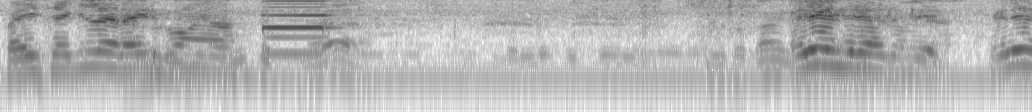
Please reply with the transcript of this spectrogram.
ஃபைவ் செகண்ட்ல ரைடு போங்க வெளியே வந்துடுயா தம்பி. வெளியே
